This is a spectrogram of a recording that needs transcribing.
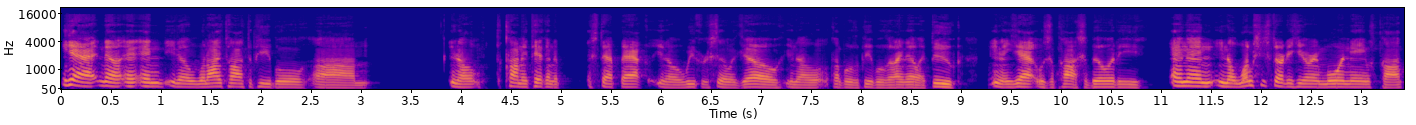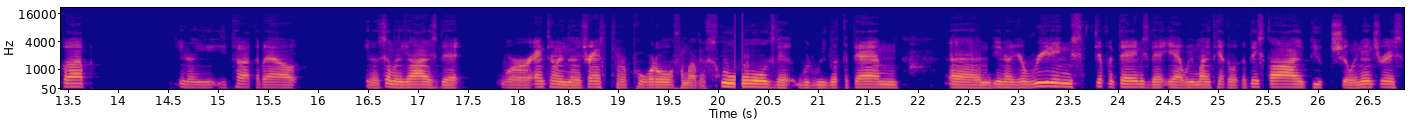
Yeah, no, and, and, you know, when I talk to people, um, you know, kind of taking a, a step back, you know, a week or so ago, you know, a couple of the people that I know at Duke, you know, yeah, it was a possibility. And then, you know, once you started hearing more names pop up, you know, you, you talk about, you know, some of the guys that were entering the transfer portal from other schools that would we look at them and you know you're reading different things that yeah we might take a look at this guy duke showing interest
